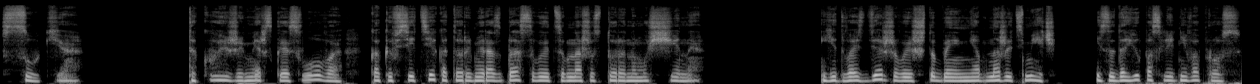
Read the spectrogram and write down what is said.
Суки. Такое же мерзкое слово, как и все те, которыми разбрасываются в нашу сторону мужчины. Едва сдерживаюсь, чтобы не обнажить меч, и задаю последний вопрос.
